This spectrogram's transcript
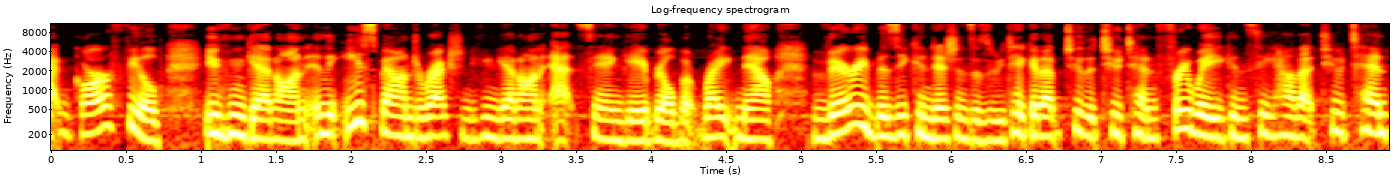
at Garfield, you can get on. In the eastbound direction, you can get on at San Gabriel. But right now, very busy conditions as we take it up to the 210 freeway. You can see how that 210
